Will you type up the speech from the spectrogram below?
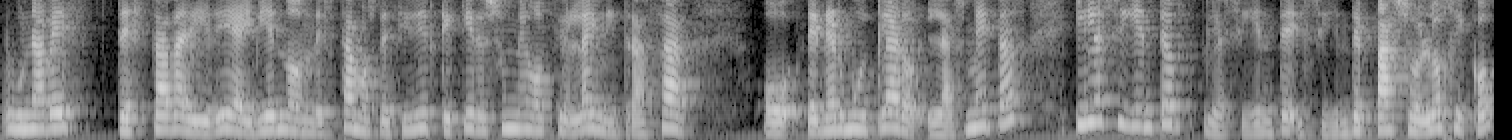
una vez testada la idea y viendo dónde estamos, decidir que quieres un negocio online y trazar o tener muy claro las metas y la siguiente, la siguiente, el siguiente paso lógico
